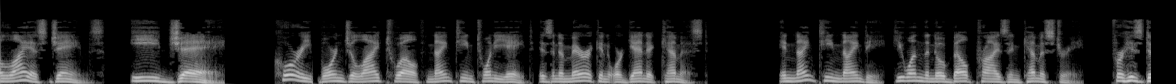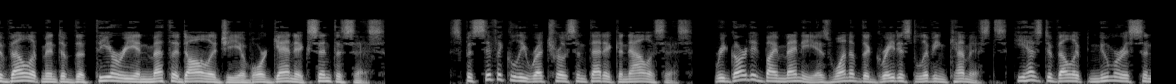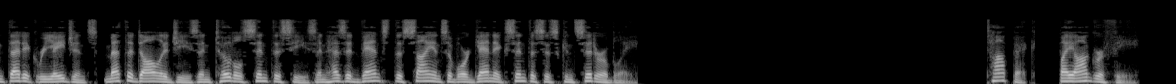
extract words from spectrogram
Elias James E.J. Corey born July 12, 1928, is an American organic chemist. In 1990, he won the Nobel Prize in Chemistry for his development of the theory and methodology of organic synthesis, specifically retrosynthetic analysis. Regarded by many as one of the greatest living chemists, he has developed numerous synthetic reagents, methodologies and total syntheses and has advanced the science of organic synthesis considerably. Biography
